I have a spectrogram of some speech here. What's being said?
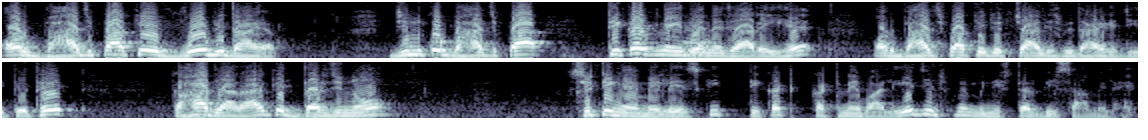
और भाजपा के वो विधायक जिनको भाजपा टिकट नहीं देने जा रही है और भाजपा के जो 40 विधायक जीते थे कहा जा रहा है कि दर्जनों सिटिंग एमएलए की टिकट कटने वाली है जिसमें मिनिस्टर भी शामिल हैं।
